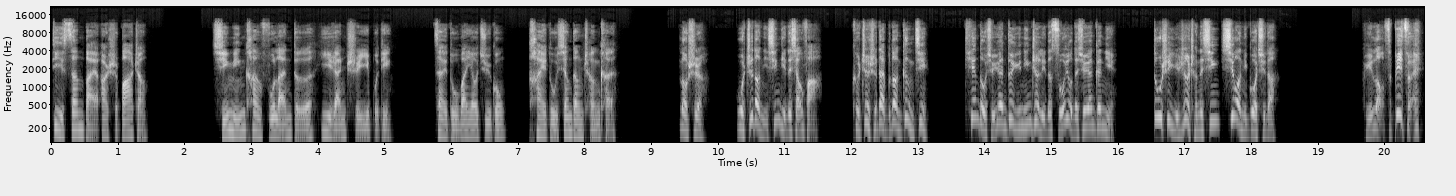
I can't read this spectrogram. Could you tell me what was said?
第三百二十八章，秦明看弗兰德依然迟疑不定，再度弯腰鞠躬，态度相当诚恳。老师，我知道你心底的想法，可这时代不断更进，天斗学院对于您这里的所有的学员跟你，都是以热诚的心希望你过去的。给老子闭嘴！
